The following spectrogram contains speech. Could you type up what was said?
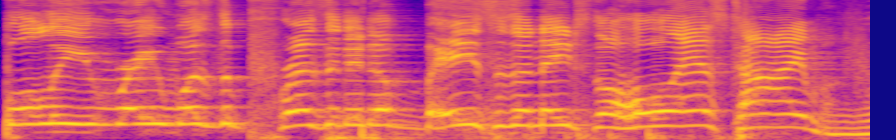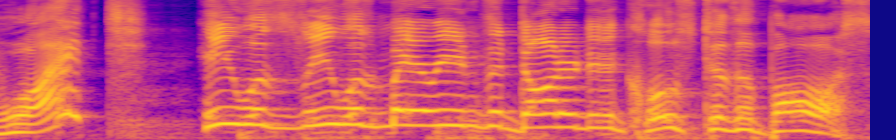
Bully Ray was the president of Aces and Eights the whole ass time. What? He was he was marrying the daughter to close to the boss.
